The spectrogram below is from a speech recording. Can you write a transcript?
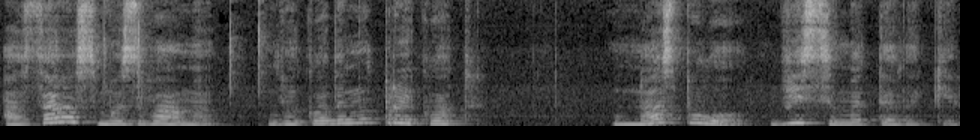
А зараз ми з вами викладемо приклад. У нас було 8 метеликів.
